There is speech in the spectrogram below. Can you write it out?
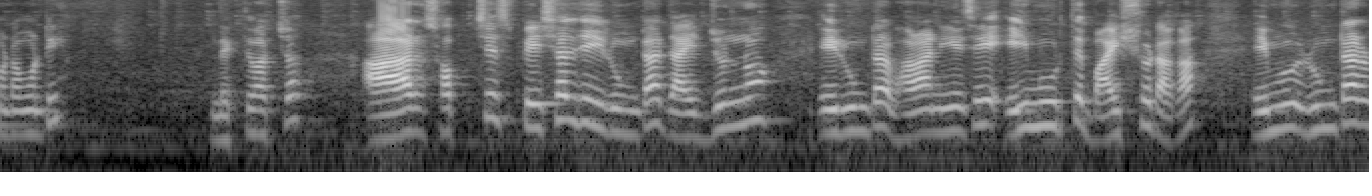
মোটামুটি। দেখতে পাচ্ছ? আর সবচেয়ে স্পেশাল যে এই রুমটা যার জন্য এই রুমটার ভাড়া নিয়েছে এই মুহূর্তে বাইশশো টাকা। এই রুমটার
